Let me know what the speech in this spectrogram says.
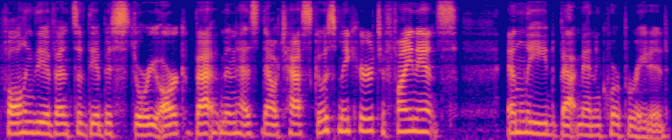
Following the events of the Abyss story arc, Batman has now tasked Ghostmaker to finance and lead Batman Incorporated.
